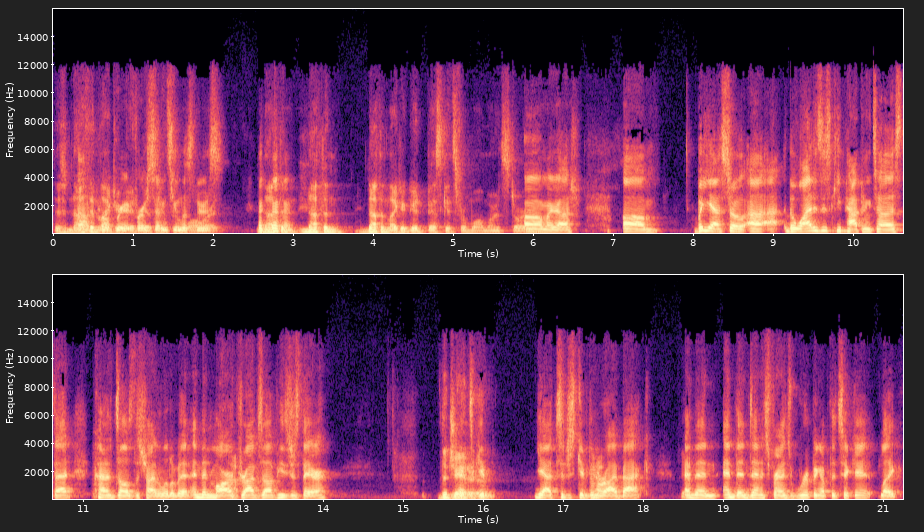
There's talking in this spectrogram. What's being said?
There's nothing like a appropriate good for biscuits 17 from listeners. Walmart. nothing, nothing, nothing like a good biscuits from Walmart story. Oh my gosh. Um, but yeah, so uh, the why does this keep happening to us? That kind of dulls the shine a little bit. And then Marv Yeah. drives up. He's just there. the Like, to give, yeah, to just give them Yeah. a ride back. Yeah. And then and then Dennis Franz ripping up the ticket. Like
